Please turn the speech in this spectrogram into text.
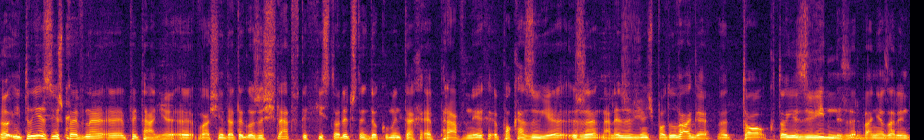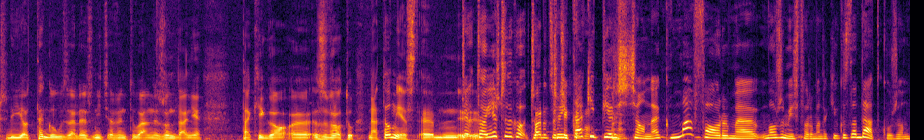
No i tu jest już pewne e, pytanie e, właśnie, dlatego że ślad w tych historycznych dokumentach e, prawnych e, pokazuje, że należy wziąć pod uwagę e, to, kto jest winny zerwania zaręczyny i od tego uzależnić ewentualne żądanie takiego e, zwrotu. Natomiast... To, to jeszcze tylko, czy, bardzo czyli ciekawą- taki pierścionek ma formę, może mieć formę takiego zadatku, że on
